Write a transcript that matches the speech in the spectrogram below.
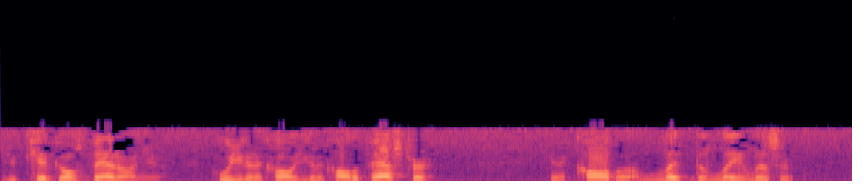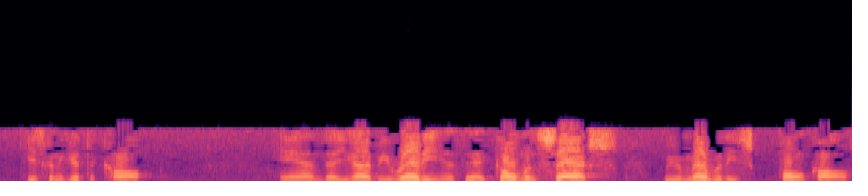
your kid goes bad on you. Who are you going to call? You're going to call the pastor. You're going to call the the lay lizard. He's going to get the call, and uh, you got to be ready. At, Goldman Sachs, we remember these phone calls.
